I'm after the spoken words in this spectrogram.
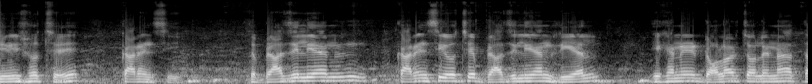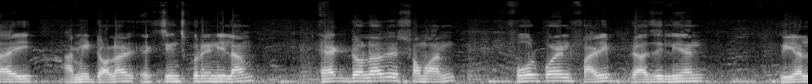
জিনিস হচ্ছে কারেন্সি। তো ব্রাজিলিয়ান কারেন্সি হচ্ছে ব্রাজিলিয়ান রিয়াল। এখানে ডলার চলে না, তাই আমি ডলার এক্সচেঞ্জ করে নিলাম। এক ডলারের সমান four point five Brazilian real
